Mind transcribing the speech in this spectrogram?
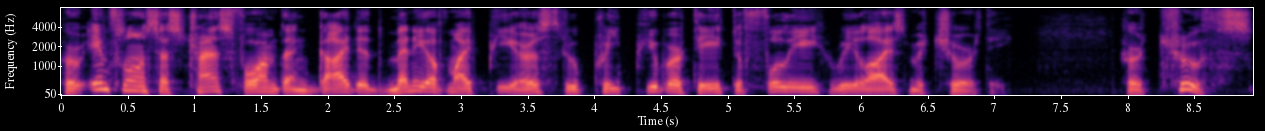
Her influence has transformed and guided many of my peers through pre puberty to fully realized maturity. Her truths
